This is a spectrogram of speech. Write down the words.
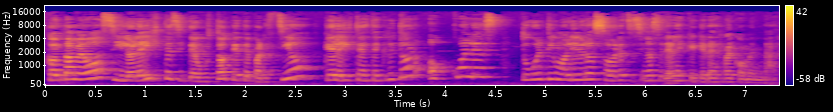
Contame vos si lo leíste, si te gustó, qué te pareció, qué leíste de este escritor o cuál es tu último libro sobre asesinos seriales que querés recomendar.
